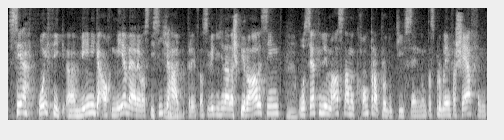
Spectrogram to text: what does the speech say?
sehr häufig äh, weniger auch mehr wäre, was die Sicherheit mhm. betrifft. Wir wirklich in einer Spirale sind, mhm. wo sehr viele Maßnahmen kontraproduktiv sind und das Problem verschärfen.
